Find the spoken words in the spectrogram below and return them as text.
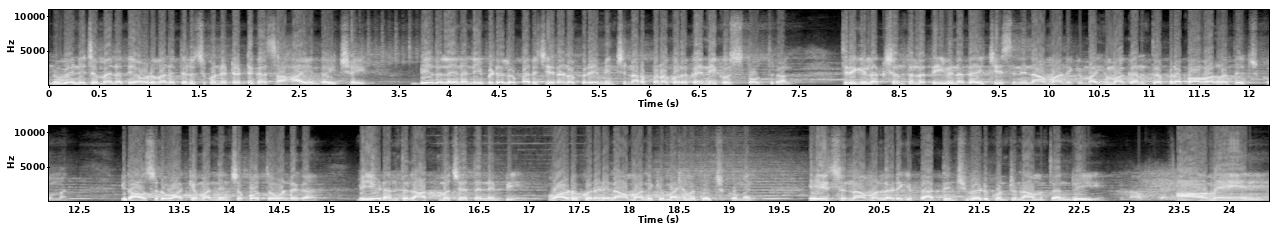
నువ్వే నిజమైన దేవుడు అని తెలుసుకునేటట్టుగా సహాయం దయచేయి. బీదలైన నీ బిడ్డలు పరిచర్యను ప్రేమించిన అర్పణ కొరకై నీకు స్తోత్రాలు. తిరిగి లక్షంతుల దీవెన దయచేసి నీ నామానికి మహిమ గంత ప్రభావాలను తెచ్చుకోమని. ఈ రాసుడు వాక్యం అందించబోతూ ఉండగా మీ ఏడంతల ఆత్మ చేత నింపి వాడుకుని నామానికి మహిమ తెచ్చుకోమని. ఏసు నామంలో అడిగి ప్రార్థించి వేడుకుంటున్నాము తండ్రి. Amen.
